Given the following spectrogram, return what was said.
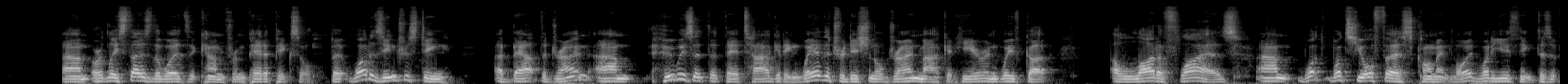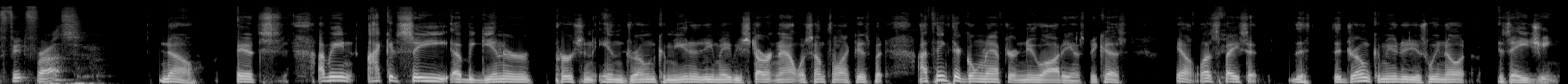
Um, or at least those are the words that come from Petapixel. But what is interesting about the drone, um, who is it that they're targeting? We're the traditional drone market here, and we've got a lot of flyers. Um, what what's your first comment, Lloyd? What do you think? Does it fit for us? No, it's. I mean, I could see a beginner person in drone community maybe starting out with something like this, but I think they're going after a new audience because, you know, let's face it, the the drone community as we know it is aging,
